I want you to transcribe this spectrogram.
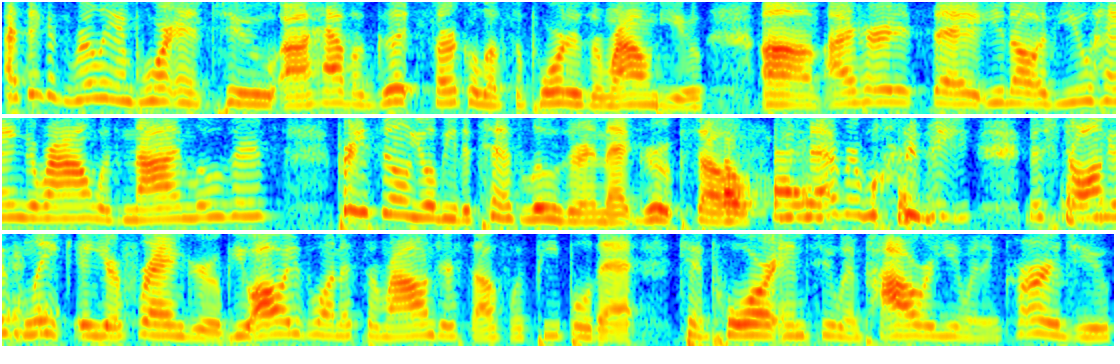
I think it's really important to uh, have a good circle of supporters around you. Um, I heard it say, you know, if you hang around with nine losers, pretty soon you'll be the 10th loser in that group. So Okay. you never want to be the strongest link in your friend group. You always want to surround yourself with people that can pour into, empower you, and encourage you,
